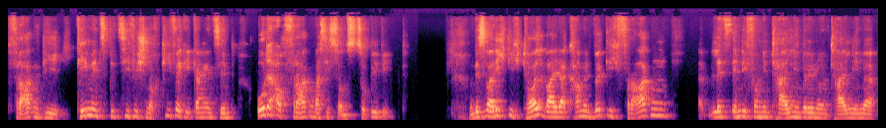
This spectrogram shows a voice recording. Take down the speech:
Fragen, die themenspezifisch noch tiefer gegangen sind oder auch Fragen, was sie sonst so bewegt. Und das war richtig toll, weil da kamen wirklich Fragen äh, letztendlich von den Teilnehmerinnen und Teilnehmern,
